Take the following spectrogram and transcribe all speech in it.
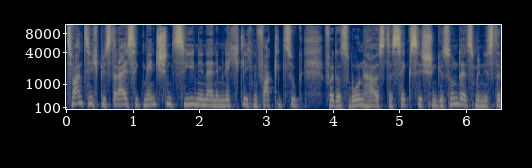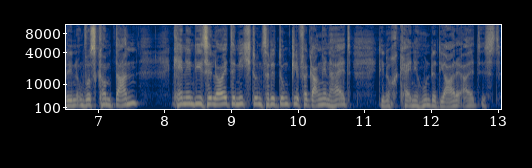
20 bis 30 Menschen ziehen in einem nächtlichen Fackelzug vor das Wohnhaus der sächsischen Gesundheitsministerin. Und was kommt dann? Kennen diese Leute nicht unsere dunkle Vergangenheit, die noch keine hundert Jahre alt ist?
